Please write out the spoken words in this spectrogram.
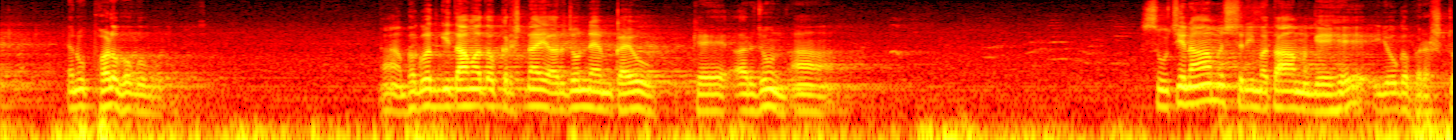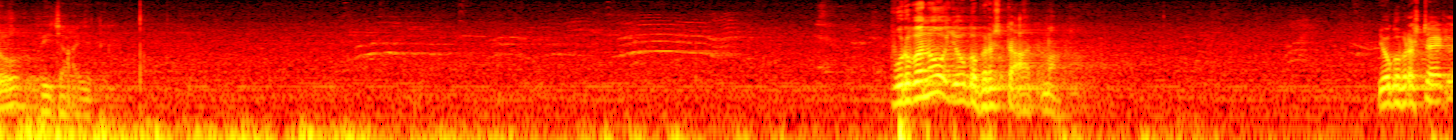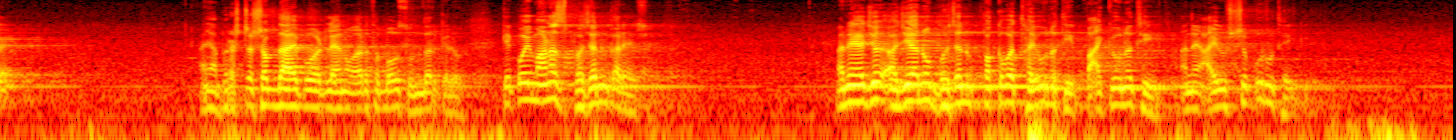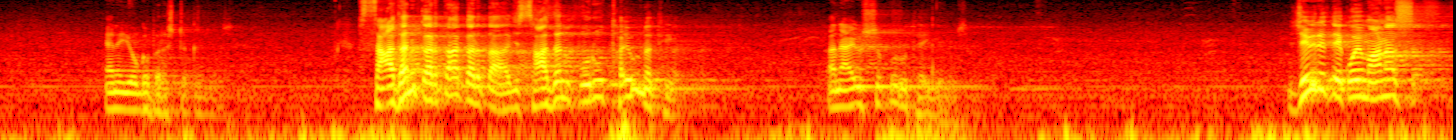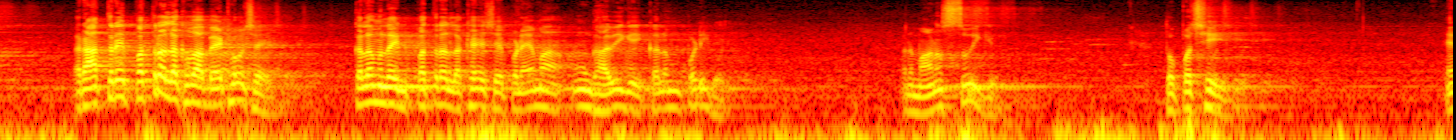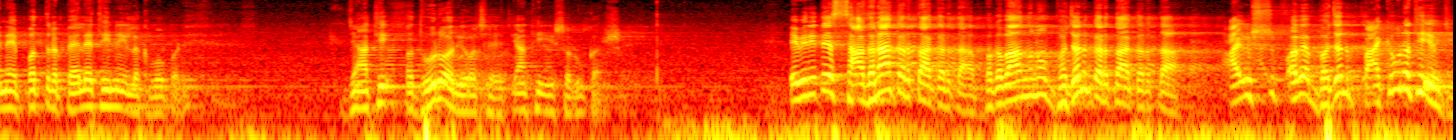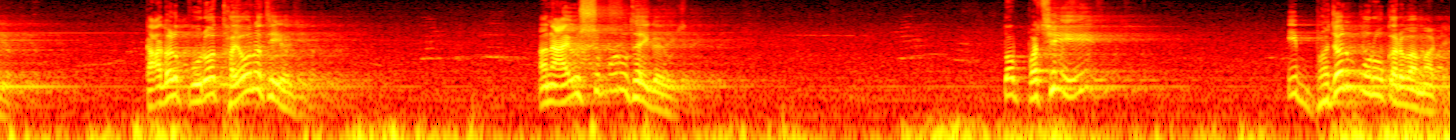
એનું ફળ ભોગવવું હા, ભગવદ્ ગીતામાં તો કૃષ્ણએ અર્જુનને એમ કહ્યું કે, અર્જુન, આ સૂચિનામ શ્રીમતામ ગેહે યોગ ભ્રષ્ટો વિજાય પૂર્વનો યોગ ભ્રષ્ટ આત્મા. યોગ ભ્રષ્ટ એટલે? અહીંયા ભ્રષ્ટ શબ્દ આપ્યો એટલે એનો અર્થ બહુ સુંદર કર્યો કે કોઈ માણસ ભજન કરે છે. અને હજી હજી એનું ભજન પક્વ થયું નથી, પાક્યું નથી અને આયુષ્ય પૂરું થઈ ગયું. એને યોગ ભ્રષ્ટ કર્યું છે. સાધન કરતા કરતા હજી સાધન પૂરું થયું નથી અને આયુષ્ય પૂરું થઈ ગયું છે. જેવી રીતે કોઈ માણસ રાત્રે પત્ર લખવા બેઠો છે, કલમ લઈને પત્ર લખે છે, પણ એમાં ઊંઘ આવી ગઈ, કલમ પડી ગઈ. અને માણસ સૂઈ ગયો. તો પછી એને પત્ર પહેલેથી નહીં લખવો પડે. જ્યાંથી અધૂરો રહ્યો છે, ત્યાંથી એ શરૂ કરશે. એવી રીતે સાધના કરતા કરતા, ભગવાનનું ભજન કરતા કરતા આયુષ્ય હવે ભજન પાક્યું નથી હજી. કાગળ પૂરો થયો નથી હજી. અને આયુષ્ય પૂરું થઈ ગયું છે. તો પછી એ ભજન પૂરું કરવા માટે,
